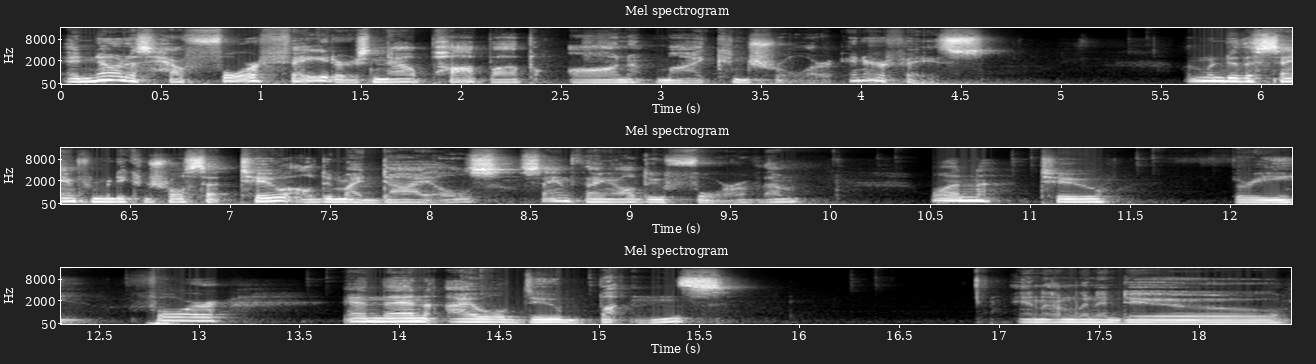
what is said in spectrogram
And notice how four faders now pop up on my controller interface. I'm going to do the same for MIDI control set 2. I'll do my dials. Same thing, I'll do four of them. One, two, three, four. And then I will do buttons and I'm going to do,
